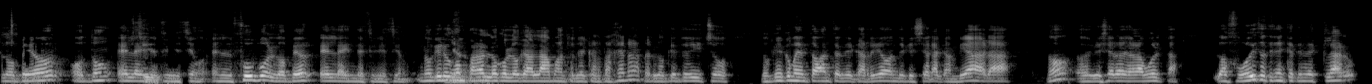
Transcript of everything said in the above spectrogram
Lo peor, Otón, es la indefinición. En el fútbol lo peor es la indefinición. No quiero compararlo con lo que hablábamos antes de Cartagena, pero lo que te he dicho, lo que he comentado antes de Carrión, de que se era cambiara, ¿no? O de que se era de la vuelta. Los futbolistas tienen que tener claro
